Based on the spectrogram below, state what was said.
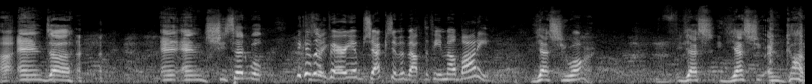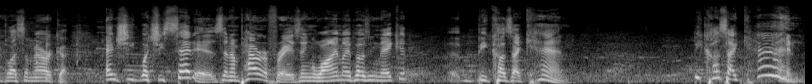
uh, and, uh, and and she said, "Well, Because I'm very objective about the female body. Yes, you are. Yes, yes, you. And God bless America. And she, what she said is, and I'm paraphrasing. Why am I posing naked? Uh, Because I can. Because I can.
